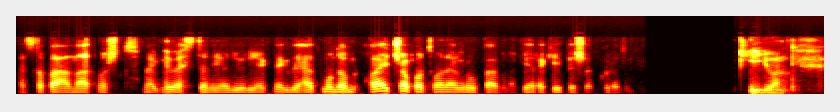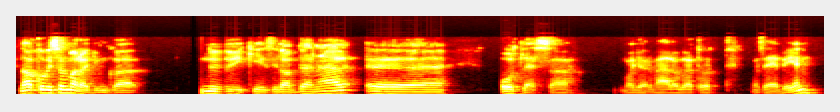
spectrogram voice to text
ezt a pálmát most megnöveszteni a győrieknek, de hát mondom, ha egy csapat van Európában, aki erre képes, akkor az. Így van. Na akkor viszont maradjunk a női kézilabdánál. Ö, ott lesz a magyar válogatott az EB-n.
